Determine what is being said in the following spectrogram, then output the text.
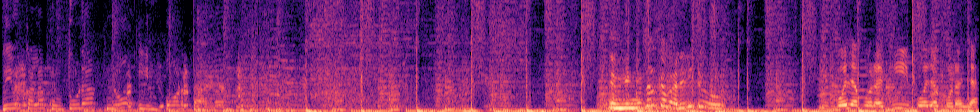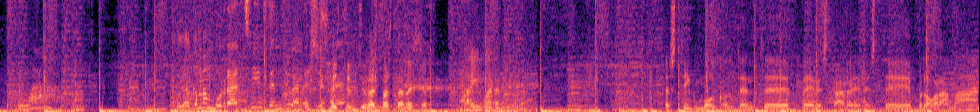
Diu que la cultura no importa. Benvinguts al Camarino! I polla por aquí i polla por allà. Voleu que m'emborratxi? Estem jugant a això, eh? Estem jugant bastant a això. Ai, mare meva. Estic molt content per estar en este programa.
